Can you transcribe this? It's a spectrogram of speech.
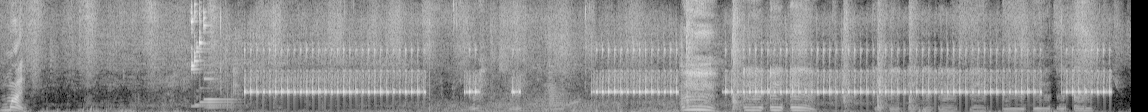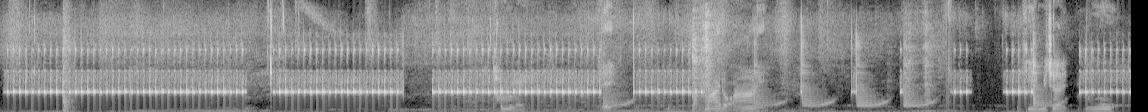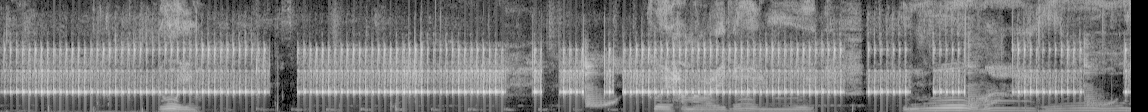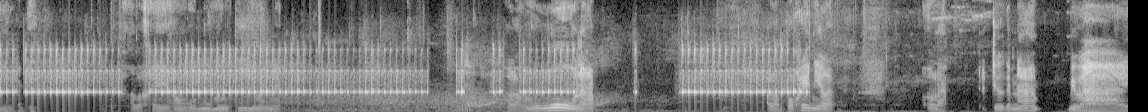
mày Mm-mm-mm. ำอะไรเอ๊ะตัดไม้ดอกอ้ายโอเคไม่ใช่มันโง่โง่เองเคยทำอะไรได้เลยโง่มากโง่อย่างกับเด็กอะไรใครเอาลูกมังกี้มันเนี่ยเอาล่ะโง่ๆนะครับ ค่นี้แหละ เอาล่ะ เจอกันนะครับ บ๊ายบาย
